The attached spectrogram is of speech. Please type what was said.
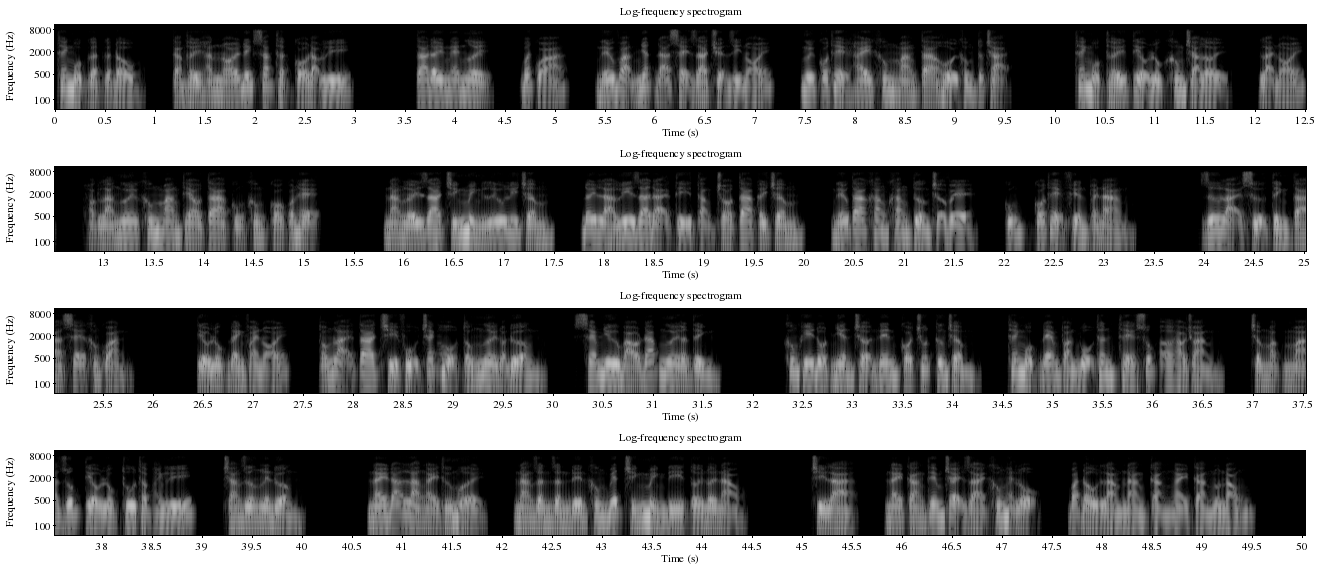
Thanh mục gật gật đầu, cảm thấy hắn nói đích xác thật có đạo lý. Ta đây nghe ngươi, bất quá, nếu vạn nhất đã xảy ra chuyện gì nói, ngươi có thể hay không mang ta hồi khổng tức trại. Thanh mục thấy tiểu lục không trả lời, lại nói, hoặc là ngươi không mang theo ta cũng không có quan hệ. Nàng lấy ra chính mình lưu ly châm, đây là ly gia đại tỷ tặng cho ta cây châm, nếu ta khăng khăng tưởng trở về, cũng có thể phiền toái nàng. Dư lại sự tình ta sẽ không quản. Tiểu lục đành phải nói, tóm lại ta chỉ phụ trách hộ tống ngươi đoạn đường, xem như báo đáp ngươi ân tình. Không khí đột nhiên trở nên có chút cương trầm, thanh mục đem toàn bộ thân thể xúc ở áo choàng, trầm mặc mà giúp tiểu lục thu thập hành lý, trang dương lên đường. Nay đã là ngày thứ 10, nàng dần dần đến không biết chính mình đi tới nơi nào. Chỉ là, nay càng thêm chạy dài không hẹn lộ, bắt đầu làm nàng càng ngày càng nôn nóng.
